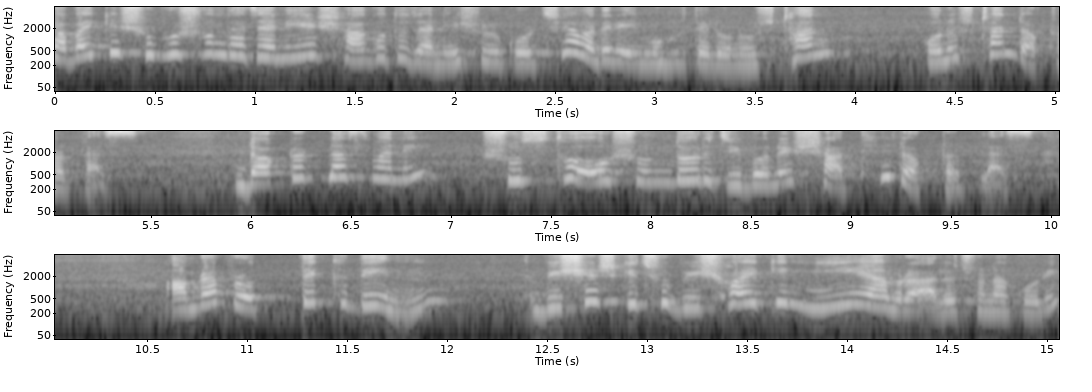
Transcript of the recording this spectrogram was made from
সবাইকে শুভ সন্ধ্যা জানিয়ে স্বাগত জানিয়ে শুরু করছি আমাদের এই মুহূর্তের অনুষ্ঠান। অনুষ্ঠান ডক্টর প্লাস। ডক্টর প্লাস মানে সুস্থ ও সুন্দর জীবনের সাথে ডক্টর প্লাস। আমরা প্রত্যেক দিন বিশেষ কিছু বিষয়কে নিয়ে আমরা আলোচনা করি।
